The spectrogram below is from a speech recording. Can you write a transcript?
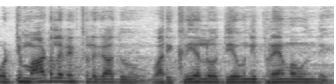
ఒట్టి మాటల వ్యక్తులు కాదు వారి క్రియలో దేవుని ప్రేమ ఉంది.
